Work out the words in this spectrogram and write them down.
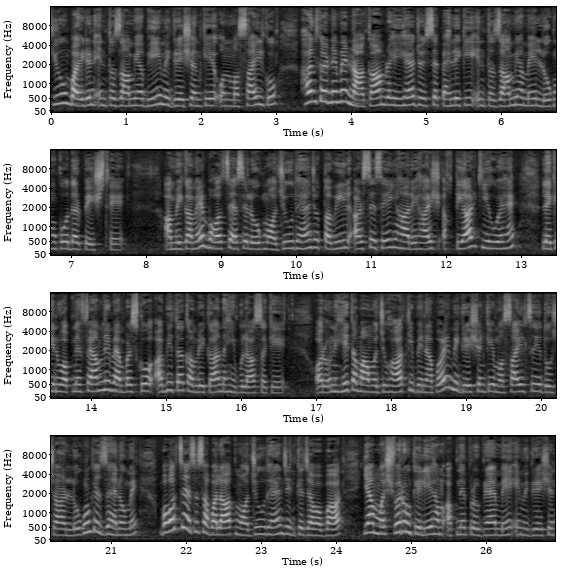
کیوں بائیڈن انتظامیہ بھی امیگریشن کے ان مسائل کو حل کرنے میں ناکام رہی ہے جو اس سے پہلے کی انتظامیہ میں لوگوں کو درپیش تھے۔ امریکہ میں بہت سے ایسے لوگ موجود ہیں جو طویل عرصے سے یہاں رہائش اختیار کیے ہوئے ہیں، لیکن وہ اپنے فیملی ممبرز کو ابھی تک امریکہ نہیں بلا سکے۔ اور انہی تمام وجوہات کی بنا پر امیگریشن کے مسائل سے دو چار لوگوں کے ذہنوں میں بہت سے ایسے سوالات موجود ہیں جن کے جوابات یا مشوروں کے لیے ہم اپنے پروگرام میں امیگریشن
